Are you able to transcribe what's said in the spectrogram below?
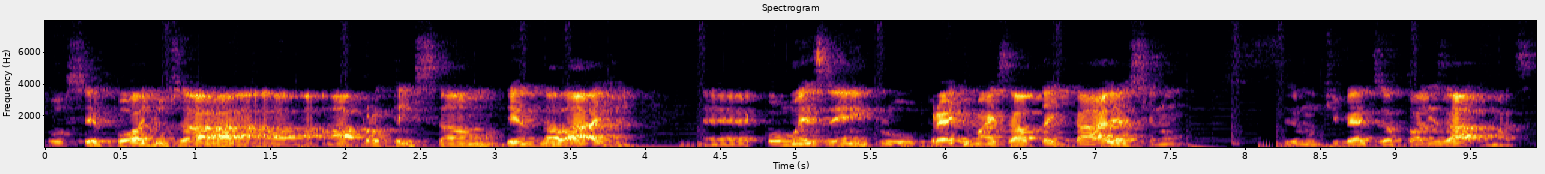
você pode usar a, a proteção dentro da laje. É, como exemplo, o prédio mais alto da Itália, se, não, se eu não tiver desatualizado, mas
